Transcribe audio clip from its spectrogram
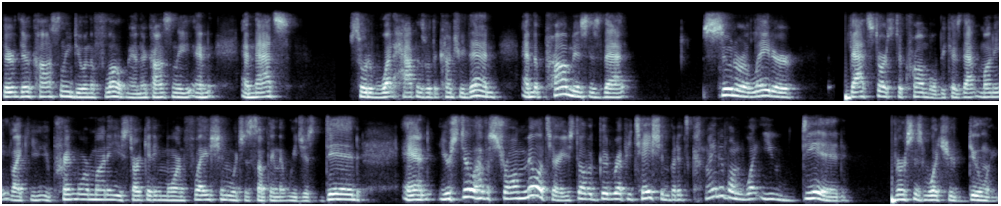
They're they're constantly doing the float, man. They're constantly and and that's sort of what happens with the country then. And the problem is, is that sooner or later, that starts to crumble because that money, like you, you print more money, you start getting more inflation, which is something that we just did. And you still have a strong military, you still have a good reputation, but it's kind of on what you did versus what you're doing.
